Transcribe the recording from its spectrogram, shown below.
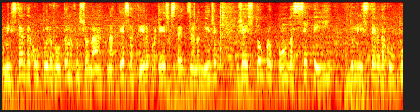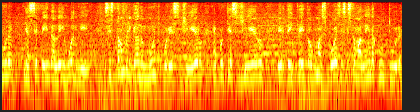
O Ministério da Cultura voltando a funcionar na terça-feira, porque é isso que está dizendo a mídia, já estou propondo a CPI do Ministério da Cultura e a CPI da Lei Rouanet. Se estão brigando muito por esse dinheiro, é porque esse dinheiro ele tem feito algumas coisas que estão além da cultura.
